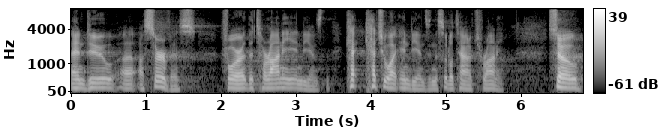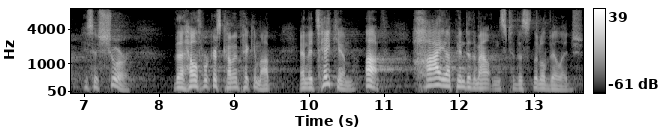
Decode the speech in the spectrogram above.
and do a, a service for the Tarani Indians, the Quechua Indians in this little town of Tarani. So he says, sure. The health workers come and pick him up, and they take him up, high up into the mountains to this little village.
